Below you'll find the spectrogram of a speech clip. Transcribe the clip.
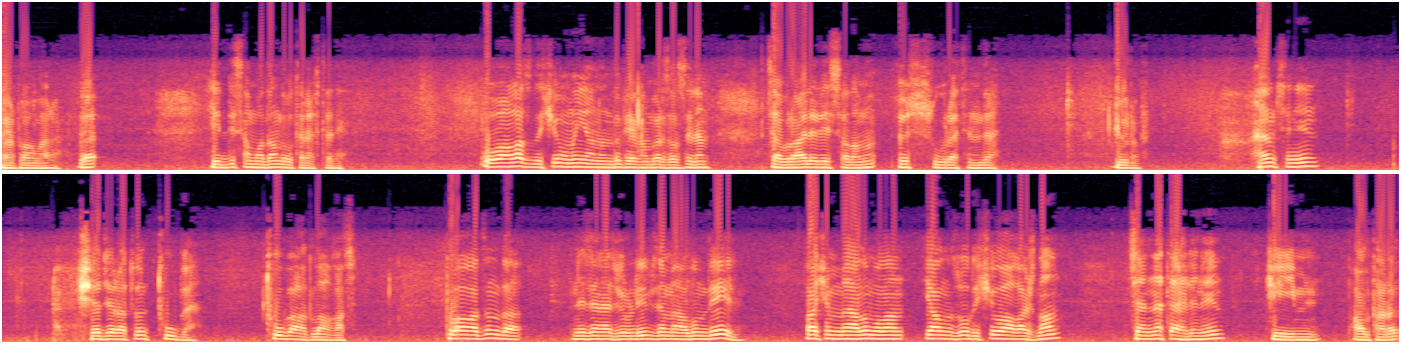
yarpaqları və 7 samadan da o tərəfdədir. O ağacdır ki, onun yanında Peyğəmbər s.ə.v Cəbrail əleyhissalamı öz surətində görüb. Həmsinin şəcəratun tubə tubə adlı ağac. Bu ağacın da necə nəcürlüyü bizə məlum deyil. Lakin məlum olan yalnız odur ki, o ağacdan cənnət əhlinin geyimin, paltarı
